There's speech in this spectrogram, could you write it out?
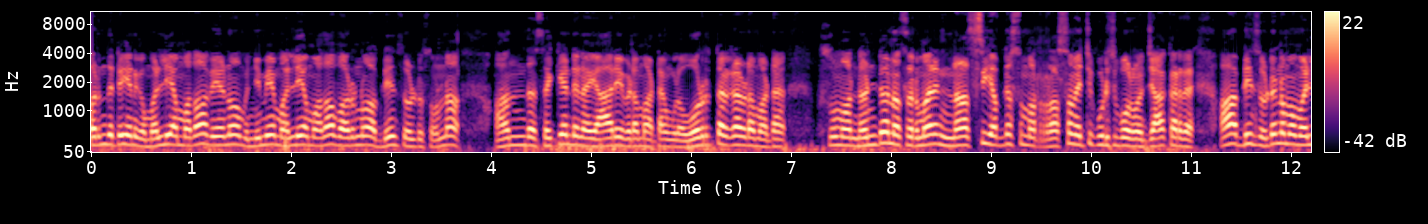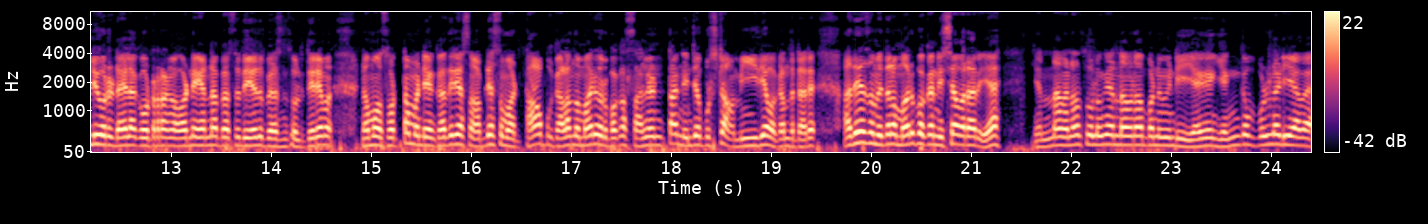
வந்துட்டு எனக்கு மல்லியம்மா தான் வேணும். இனிமேல் மல்லியம்மா தான் வரணும் அப்படின்னு சொல்லிட்டு சொன்னால் அந்த செகண்ட் நான் யாரையும் விட மாட்டேன். உங்களை ஒருத்தருக்காக விட மாட்டேன். சும்மா நண்டு நசுற மாதிரி நசி அப்படியே சும்மா ரசம் வச்சு குடிச்சு போடுவோம் ஜாக்கிரதை. அப்படின்னு சொல்லிட்டு நம்ம மல்லி ஒரு டைலாக் விட்டுறாங்க. உடனே என்ன பேசுறது ஏது பேசுன்னு சொல்லி தெரியாம நம்ம சொட்ட மாட்டேன் கதிரியாசம் அப்படியே சும்மா டாப் கலந்த மாதிரி ஒரு பக்கம் சைலண்டாக நெஞ்ச பிடிச்சிட்டு அமைதியாக உட்காந்துட்டாரு அதே சமயத்தில் மறுபக்கம் நிஷா வராரு. ஏ என்ன வேணால் சொல்லுங்க என்ன வேணால் பண்ண வேண்டிய எங்க எங்கள் புள்ளடி அவ?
